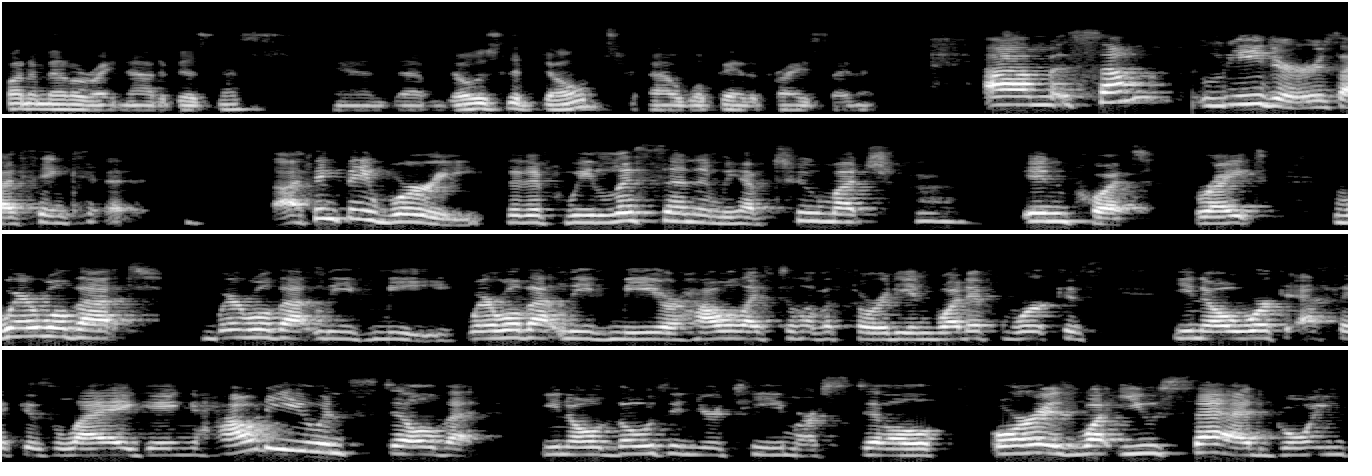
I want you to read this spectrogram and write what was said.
fundamental right now to business. And um, those that don't uh, will pay the price, I think. Um, some leaders, I think, I think they worry that if we listen and we have too much input, right? Where will that where will that leave me? Where will that leave me or how will I still have authority and what if work is, you know, work ethic is lagging? How do you instill that, you know, those in your team are still or is what you said going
